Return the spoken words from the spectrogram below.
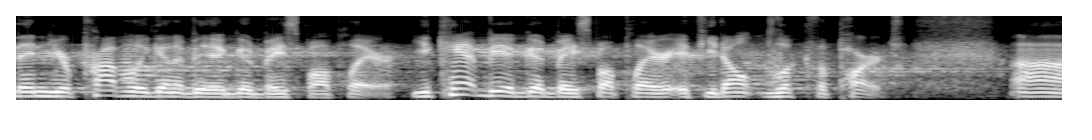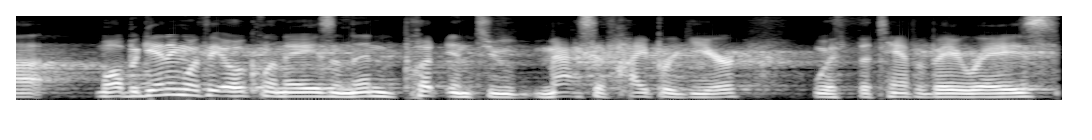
then you're probably going to be a good baseball player. You can't be a good baseball player if you don't look the part. Uh, well, beginning with the Oakland A's and then put into massive hyper gear with the Tampa Bay Rays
